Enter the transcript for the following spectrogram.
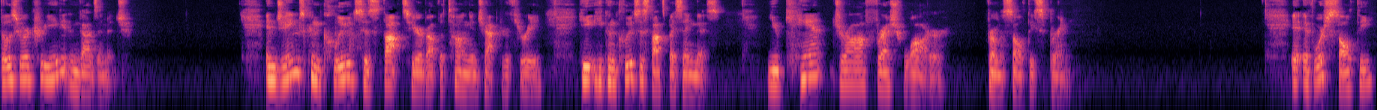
those who are created in God's image. And James concludes his thoughts here about the tongue in chapter 3. He, he concludes his thoughts by saying this You can't draw fresh water from a salty spring. If we're salty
